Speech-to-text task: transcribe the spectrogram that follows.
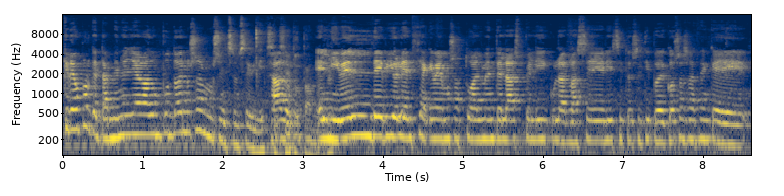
creo porque también he llegado a un punto de nos hemos insensibilizado. Sí, sí, totalmente. el nivel de violencia que vemos actualmente en las películas, las series y todo ese tipo de cosas hacen que,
